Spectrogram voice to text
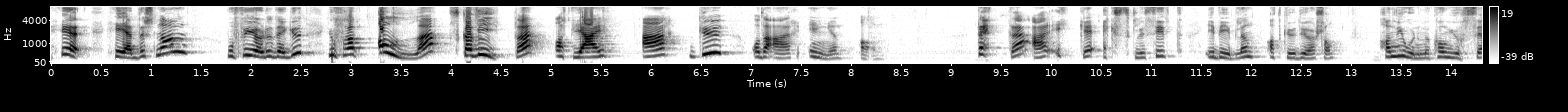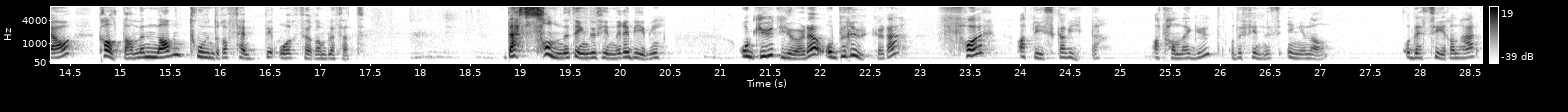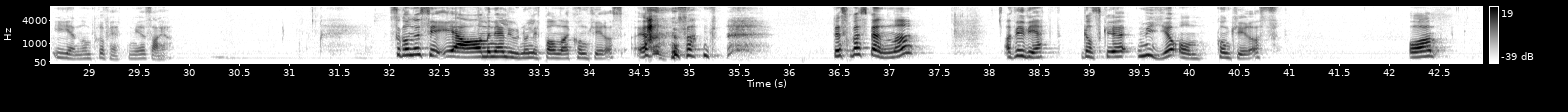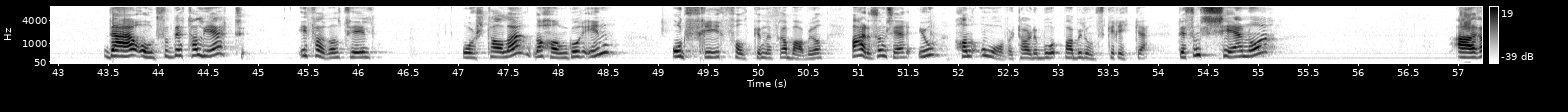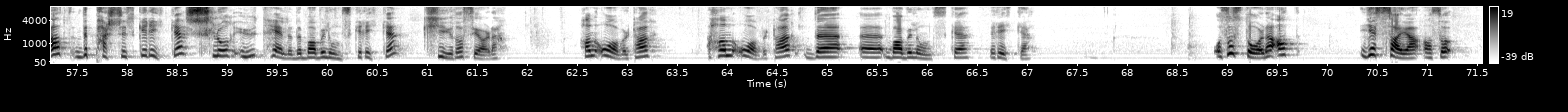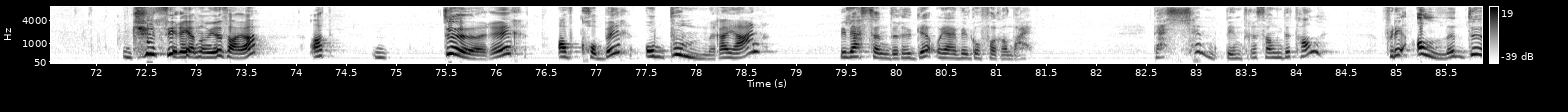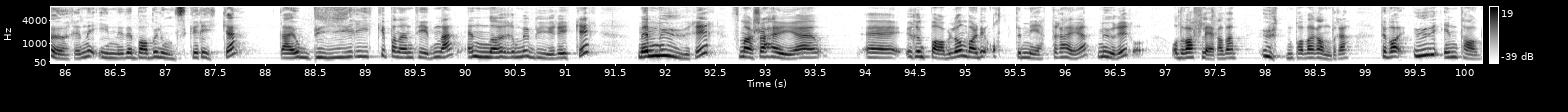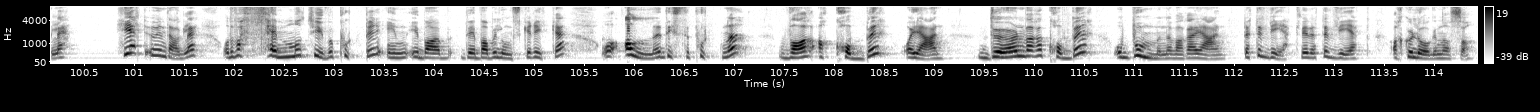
hedersnavn. Hvorfor gjør du det, Gud? Jo, for at alle skal vite at jeg er Gud, og det er ingen annen. Dette er ikke eksklusivt i Bibelen at Gud gjør sånn. Han gjorde det med kong Jossia òg. Kalte han ved navn 250 år før han ble født. Det er sånne ting du finner i Bibelen. Og Gud gjør det og bruker det for at vi skal vite at han er Gud, og det finnes ingen annen. Og det sier han her gjennom profeten Jesaja. Så kan du si ja, men jeg lurer litt på han der kong Kiros. Ja, sant? Det som er spennende, at vi vet ganske mye om kong Kyros. Og det er også detaljert i forhold til årstallet, når han går inn og frir folkene fra Babylon. Hva er det som skjer? Jo, han overtar det babylonske riket. Det som skjer nå, er at det persiske riket slår ut hele det babylonske riket. Kyros gjør det. Han overtar, han overtar det eh, babylonske riket. Og så står det at Jesaja, altså Gud sier gjennom Jesaja at dører av kobber og bommer av jern vil jeg sønderhugge, og jeg vil gå foran deg. Det er kjempeinteressant detalj. Fordi alle dørene inn i det babylonske riket Det er jo byriker på den tiden der. Enorme byriker med murer som er så høye. Eh, rundt Babylon var de åtte meter høye murer, og det var flere av dem utenpå hverandre. Det var uinntagelig. Helt uinntagelig. Og det var 25 porter inn i det babylonske riket. Og alle disse portene var av kobber og jern. Døren var av kobber, og bommene var av jern. Dette vet vi, dette vet arkeologene også.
